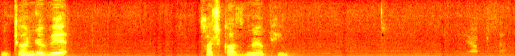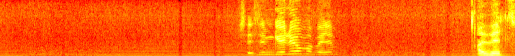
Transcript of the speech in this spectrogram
İlk önce bir taş kazma yapayım. Yap sen. Sesim geliyor mu benim? Evet.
